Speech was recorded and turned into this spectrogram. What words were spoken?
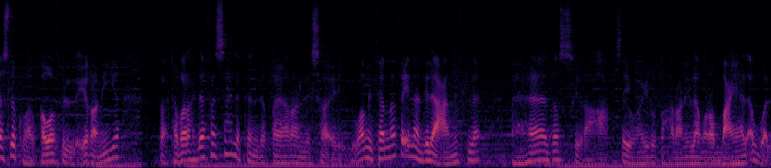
تسلكها القوافل الإيرانية تعتبر أهدافا سهلة للطيران الإسرائيلي. ومن ثم فإن اندلاع مثل هذا الصراع سيهيل طهران إلى مربعها الأول.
